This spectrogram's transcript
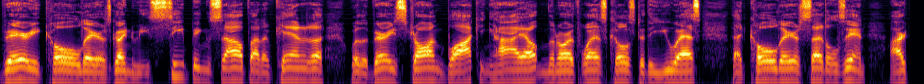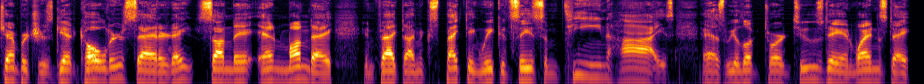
Very cold air is going to be seeping south out of Canada with a very strong blocking high out in the northwest coast of the U.S. That cold air settles in. Our temperatures get colder Saturday, Sunday, and Monday. In fact, I'm expecting we could see some teen highs as we look toward Tuesday and Wednesday.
